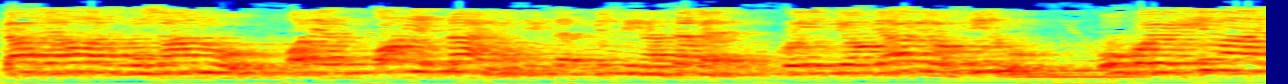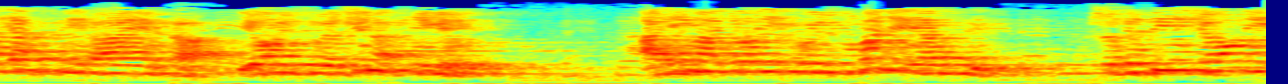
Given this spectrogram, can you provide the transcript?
Kaže Allah Želešanu, on je, on je taj, misli, misli na sebe, koji ti objavio knjigu, u kojoj ima jasni ajeta, i oni su većina knjige, a ima i oni koji su manje jasni, što se tiče oni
